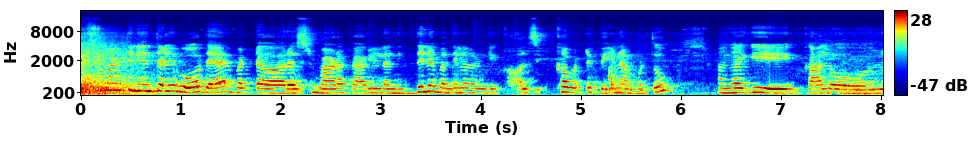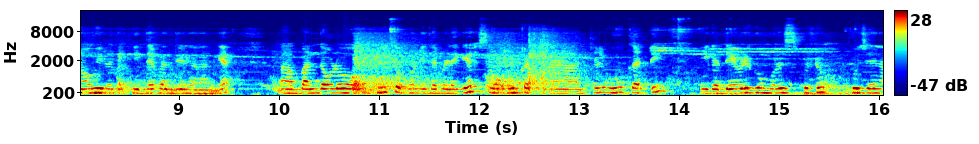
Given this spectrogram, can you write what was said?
ರೆಸ್ಟ್ ಮಾಡ್ತೀನಿ ಅಂತೇಳಿ ಹೋದೆ ಬಟ್ ರೆಸ್ಟ್ ಮಾಡೋಕ್ಕಾಗಲಿಲ್ಲ ನಿದ್ದೆನೇ ಬಂದಿಲ್ಲ ನನಗೆ ಕಾಲು ಸಿಕ್ಕಾಬಟ್ಟೆ ಪೇಯ್ನ್ ಆಗ್ಬಿಡ್ತು. ಹಾಗಾಗಿ ಕಾಲು ನೋವಿರೋದಕ್ಕೆ ನಿದ್ದೆ ಬಂದಿಲ್ಲ ನನಗೆ ಬಂದವಳು ಹೂ ತೊಗೊಂಡಿದ್ದೆ ಬೆಳಗ್ಗೆ. ಸೊ ಹೂ ಕಟ್ಟೋಣ ಅಂಥೇಳಿ ಹೂ ಕಟ್ಟಿ ಈಗ ದೇವರಿಗೂ ಮುಳಿಸ್ಬಿಟ್ಟು ಪೂಜೆನ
